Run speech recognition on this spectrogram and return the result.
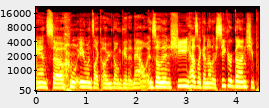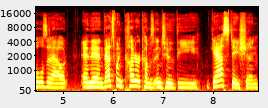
And so Ewan's like, "Oh, you're gonna get it now." And so then she has like another secret gun. She pulls it out, and then that's when Cutter comes into the gas station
